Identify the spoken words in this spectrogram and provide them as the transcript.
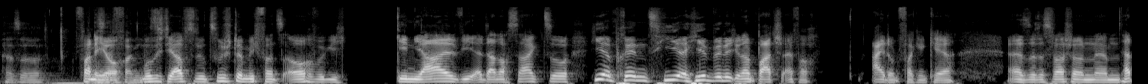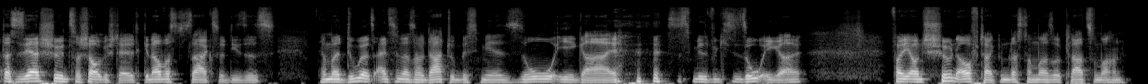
Also. Fand ich auch. Funny. Muss ich dir absolut zustimmen. Ich fand es auch wirklich genial, wie er da noch sagt, so, hier Prinz, hier, hier bin ich, und dann batsch einfach, I don't fucking care. Also das war schon, ähm, hat das sehr schön zur Schau gestellt, genau was du sagst, so dieses, hör mal, du als einzelner Soldat, du bist mir so egal. Es ist mir wirklich so egal. Fand ich auch einen schönen Auftakt, um das nochmal so klar zu machen.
